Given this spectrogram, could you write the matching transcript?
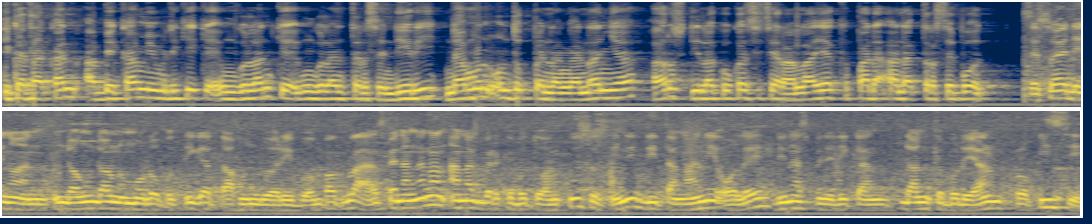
Dikatakan ABK memiliki keunggulan-keunggulan tersendiri, namun untuk penanganannya harus dilakukan secara layak kepada anak tersebut. Sesuai dengan Undang-Undang Nomor 23 Tahun 2014, penanganan anak berkebutuhan khusus ini ditangani oleh Dinas Pendidikan dan Kebudayaan Provinsi.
